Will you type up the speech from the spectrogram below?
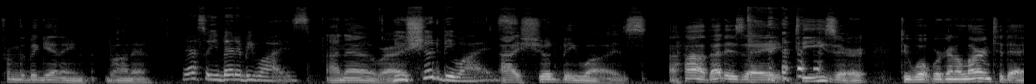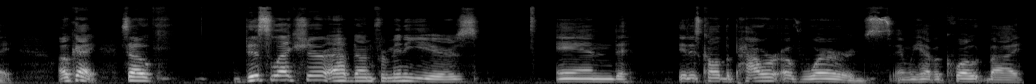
from the beginning, Banu. Yeah, so you better be wise. I know, right? You should be wise. I should be wise. Aha, that is a teaser to what we're going to learn today. Okay, so this lecture I have done for many years, and it is called The Power of Words. And we have a quote by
